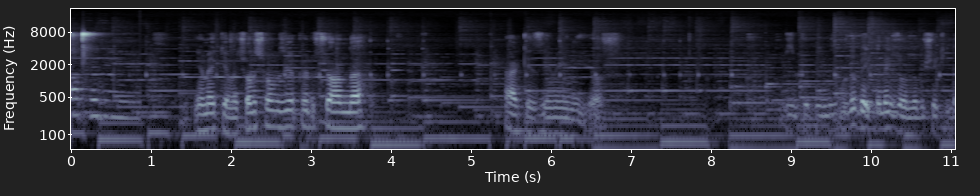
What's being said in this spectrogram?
Aferin. Yemek yeme çalışmamızı yapıyoruz şu anda. Herkes yemeğini yiyor. Bizim köpeğimiz burada beklemek zorunda bu şekilde.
